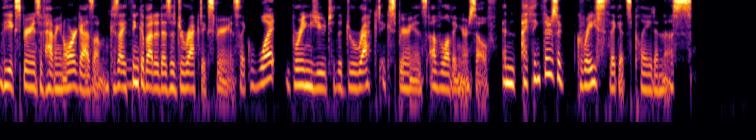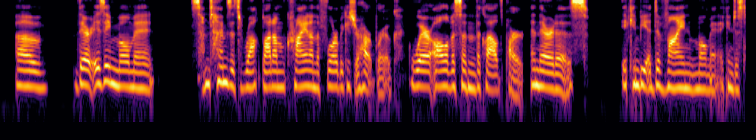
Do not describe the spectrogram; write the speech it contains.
the experience of having an orgasm? Because I think about it as a direct experience. Like, what brings you to the direct experience of loving yourself? And I think there's a grace that gets played in this. Of there is a moment. Sometimes it's rock bottom, crying on the floor because your heart broke, where all of a sudden the clouds part, and there it is. It can be a divine moment. It can just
